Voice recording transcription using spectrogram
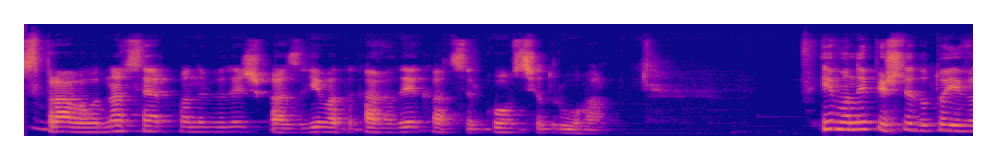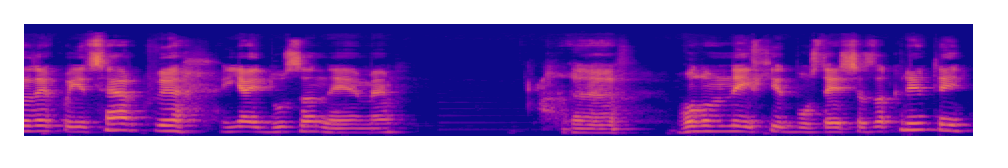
Справа одна церква невеличка, а зліва така велика церковця друга. І вони пішли до тої великої церкви, я йду за ними. Е, головний вхід був, здається, закритий,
